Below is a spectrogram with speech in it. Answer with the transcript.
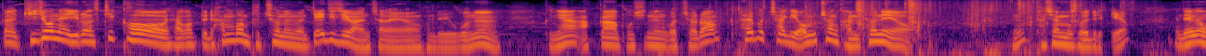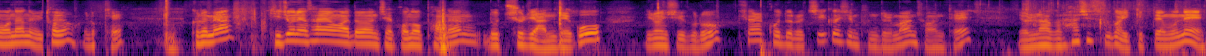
그러니까 기존에 이런 스티커 작업들이 한번 붙여놓으면 떼지지가 않잖아요. 근데 요거는 그냥 아까 보시는 것처럼 탈부착이 엄청 간편해요. 응? 다시 한번 보여드릴게요. 내가 원하는 위터요. 이렇게. 그러면 기존에 사용하던 제 번호판은 노출이 안 되고 이런 식으로 QR코드를 찍으신 분들만 저한테 연락을 하실 수가 있기 때문에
